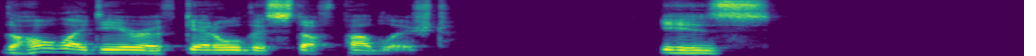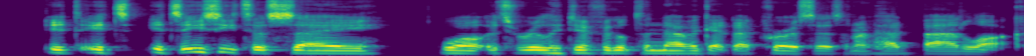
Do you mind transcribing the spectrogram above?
the whole idea of get all this stuff published is it, it's it's easy to say well it's really difficult to navigate that process and I've had bad luck.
